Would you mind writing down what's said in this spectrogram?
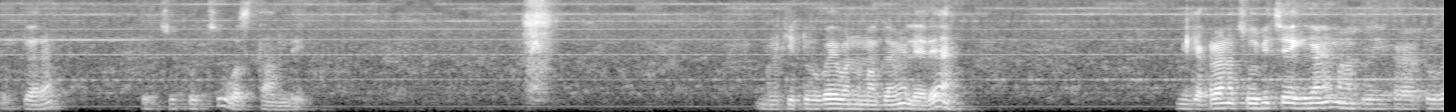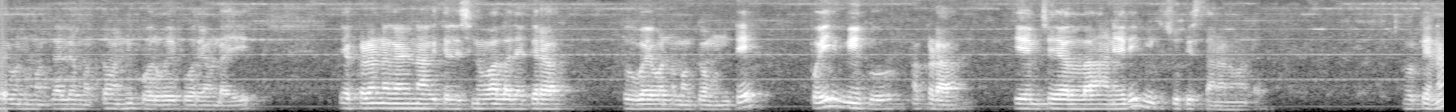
దగ్గర కూర్చు కూర్చు వస్తుంది. మనకి టూ బై వన్ మగ్గమే లేదే. మీకు ఎక్కడైనా చూపించేకి కానీ మనకు ఇక్కడ టూ బై వన్ మగ్గాల్లో మొత్తం అన్నీ ఫోర్ బై ఫోరే ఉన్నాయి ఎక్కడన్నా కానీ నాకు తెలిసిన వాళ్ళ దగ్గర టూ బై వన్ మగ్గం ఉంటే పోయి మీకు అక్కడ ఏం చేయాలా అనేది మీకు చూపిస్తాను అనమాట ఓకేనా?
